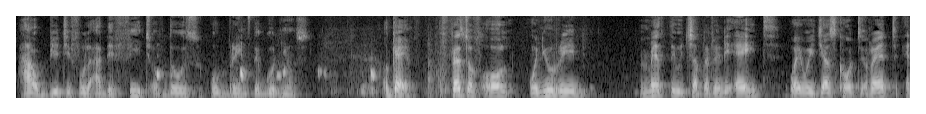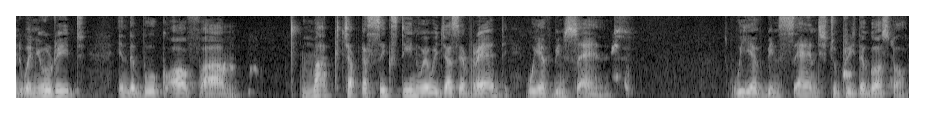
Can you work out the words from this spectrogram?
how beautiful are the feet of those who brings the good news. Okay, first of all, when you read Matthew chapter 28, where we just quote read, and when you read in the book of um, Mark chapter 16, where we just have read, we have been sent. We have been sent to preach the gospel.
